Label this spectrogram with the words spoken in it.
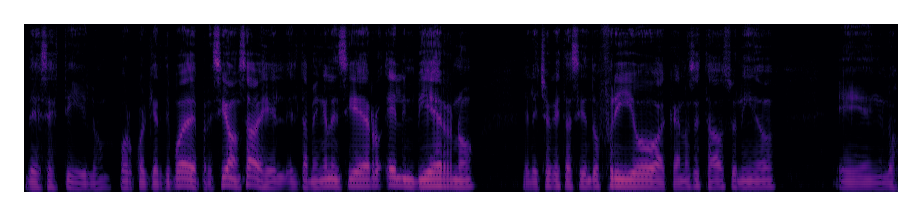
de ese estilo, por cualquier tipo de depresión, ¿sabes? El, también el encierro, el invierno, el hecho de que está haciendo frío acá en los Estados Unidos, en los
